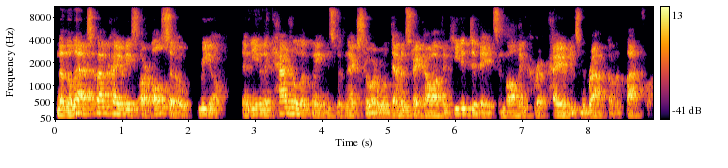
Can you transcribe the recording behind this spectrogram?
Nonetheless, cloud coyotes are also real and even a casual acquaintance with Nextdoor will demonstrate how often heated debates involving coyotes erupt on the platform.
